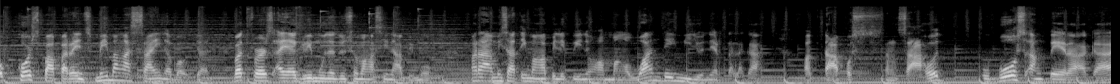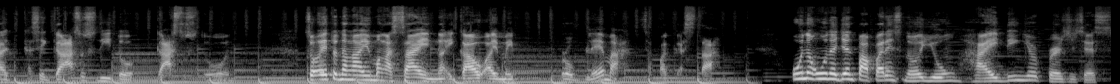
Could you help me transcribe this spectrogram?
Of course, Papa Renz, may mga sign about dyan. But first, I agree muna dun sa mga sinabi mo. Marami sa ating mga Pilipino ang mga one-day millionaire talaga. Pagtapos ng sahod, ubos ang pera agad kasi gastos dito, gastos doon. So ito na nga yung mga sign na ikaw ay may problema sa paggasta. Unang-una dyan, Papa Renz, no, yung hiding your purchases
